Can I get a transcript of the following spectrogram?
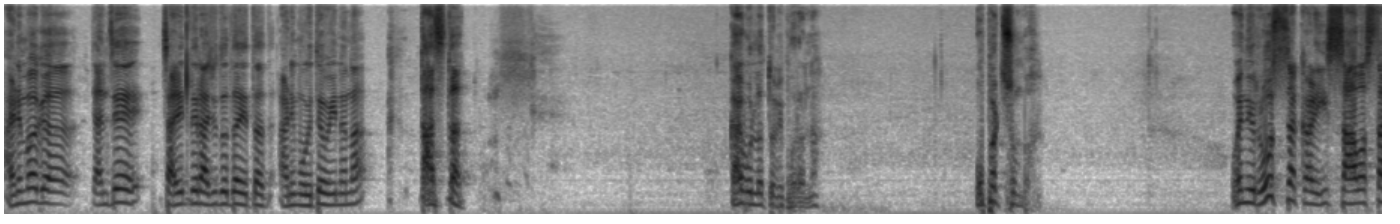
आणि मग त्यांचे चाळीतले राजूदादा येतात आणि मोहिते वहिनांना तासतात. काय बोललात तुम्ही पोरांना? उपटशुंभ वहिनी रोज सकाळी सहा वाजता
